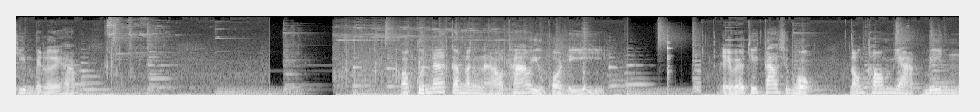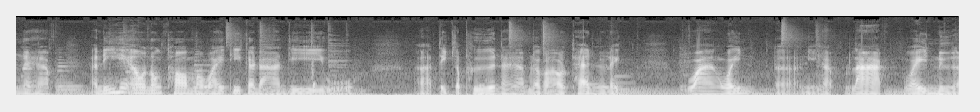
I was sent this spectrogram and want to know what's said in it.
จิ้มไปเลยครับ ขอบคุณนะกำลังหนาวเท้าอยู่พอดีเลเวลที่ 96 น้องทอมอยากบินนะครับ อันนี้ให้เอาน้องทอมมาไว้ที่กระดานที่อยู่ติดกับพื้นนะครับ แล้วก็เอาแท่นเหล็กวางไว้นี่ครับลากไว้เหนือ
